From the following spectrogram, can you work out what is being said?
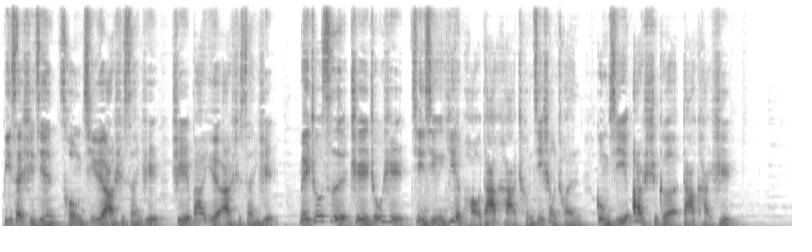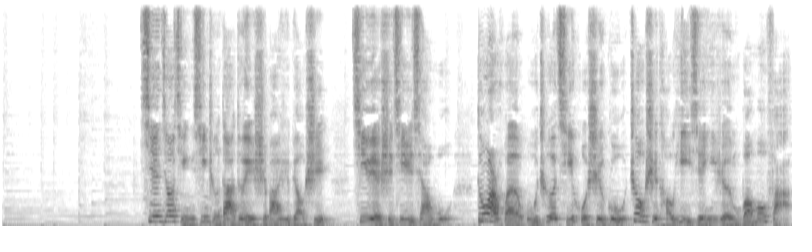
比赛时间从七月二十三日至八月二十三日，每周四至周日进行夜跑打卡成绩上传，共计二十个打卡日。西安交警新城大队十八日表示，七月十七日下午，东二环五车起火事故肇事逃逸嫌疑人王某法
